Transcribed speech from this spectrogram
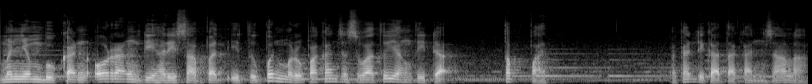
menyembuhkan orang di hari Sabat itu pun merupakan sesuatu yang tidak tepat, bahkan dikatakan salah.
